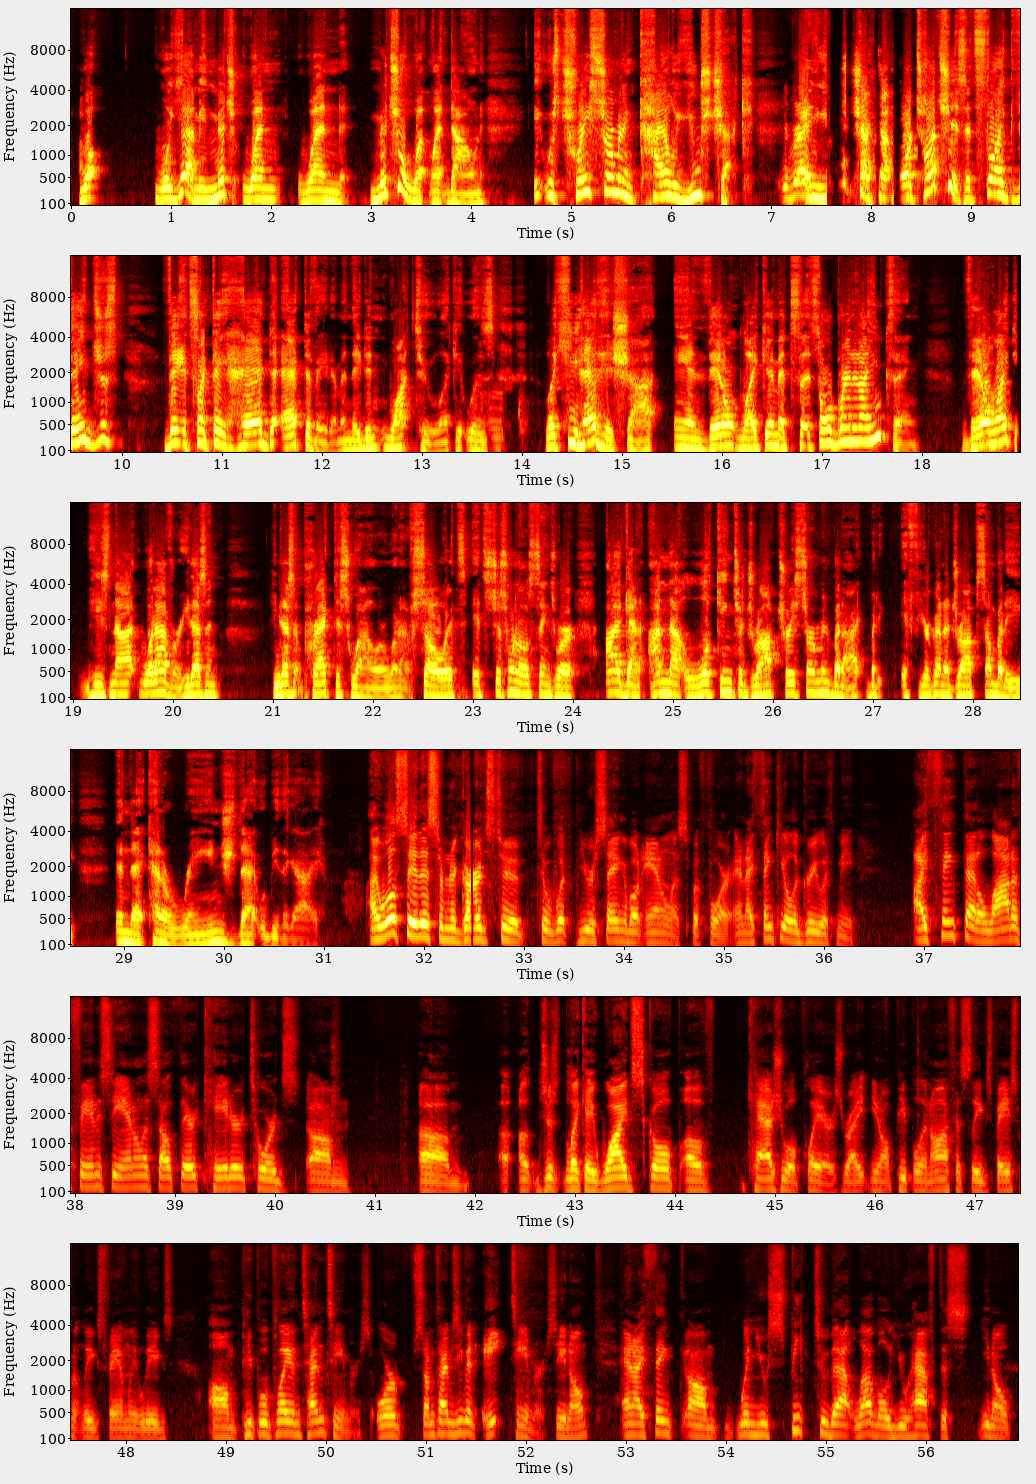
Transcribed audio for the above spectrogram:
Well, well, yeah. I mean, Mitch when when Mitchell went went down, it was Trey Sermon and Kyle Juszczyk, Right. and Juszczyk got more touches. It's like they just they. It's like they had to activate him, and they didn't want to. Like it was like he had his shot, and they don't like him. It's it's the whole Brandon Aiyuk thing. They don't like him. He's not whatever. He doesn't he doesn't practice well or whatever. So it's it's just one of those things where again, I'm not looking to drop Trey Sermon, but I but if you're going to drop somebody in that kind of range, that would be the guy. I will say this in regards to to what you were saying about analysts before, and I think you'll agree with me. I think that a lot of fantasy analysts out there cater towards um, um, uh, uh, just like a wide scope of casual players, right? You know, people in office leagues, basement leagues, family leagues, um, people who play in ten teamers or sometimes even eight teamers. You know, and I think um, when you speak to that level, you have to, you know,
